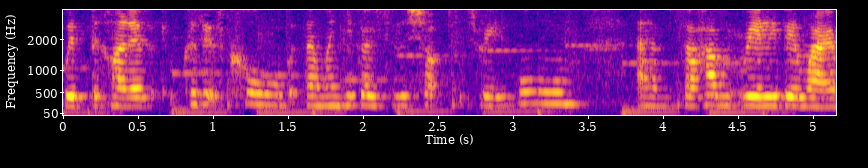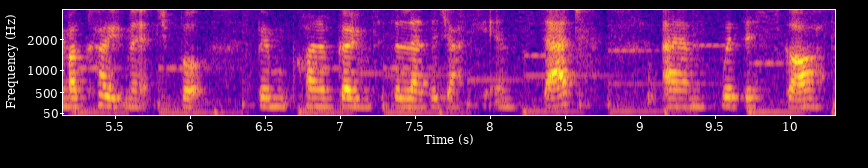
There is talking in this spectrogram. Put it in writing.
with the kind of because it's cool but then when you go to the shops it's really warm. Um, so I haven't really been wearing my coat much but been kind of going for the leather jacket instead. Um, with this scarf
